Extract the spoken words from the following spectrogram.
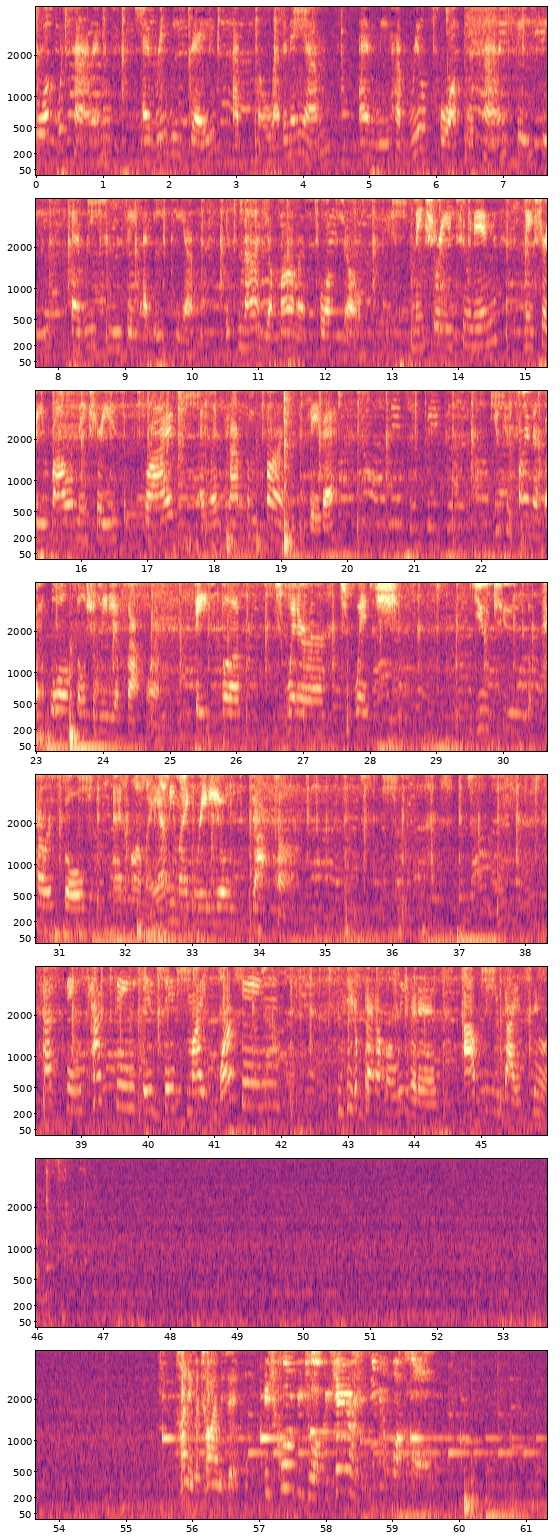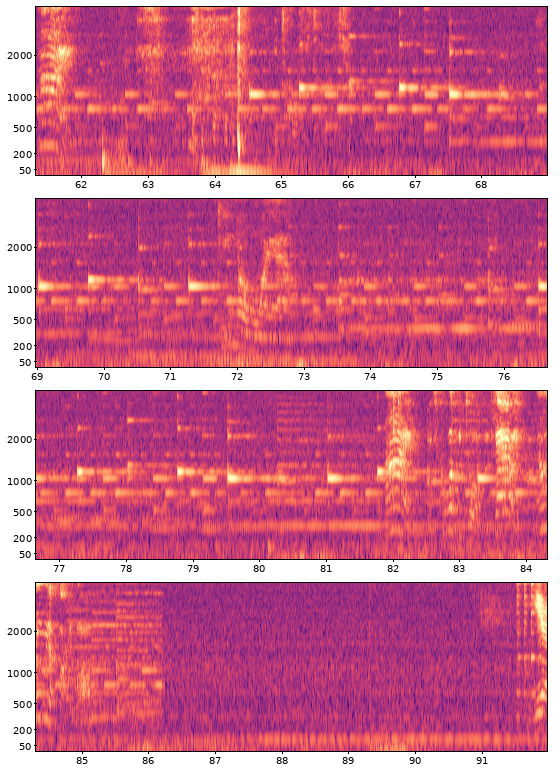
Talk with Karen every weekday at 11 a.m. And we have Real Talk with Karen Stacy every Tuesday at 8 p.m. It's not your mama's talk show. Make sure you tune in. Make sure you follow. Make sure you subscribe. And let's have some fun, baby. You can find us on all social media platforms Facebook, Twitter, Twitch, Periscope, and on MiamiMikeRadio.com. Testing, testing. Is this mic working? You better believe it is. I'll see you guys soon. Honey, what time is it? It's coffee talk with Karen. Leave me the fuck alone.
